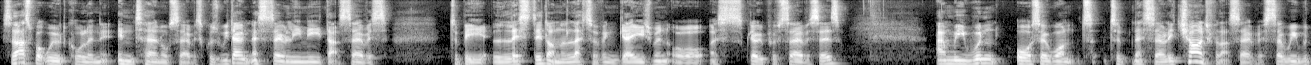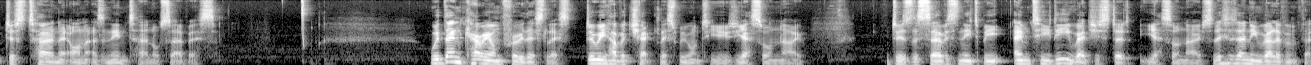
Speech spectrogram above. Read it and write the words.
So that's what we would call an internal service because we don't necessarily need that service to be listed on a letter of engagement or a scope of services. And we wouldn't also want to necessarily charge for that service, so we would just turn it on as an internal service. We'd then carry on through this list. Do we have a checklist we want to use? Yes or no? Does the service need to be MTD registered? Yes or no? So this is only relevant for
